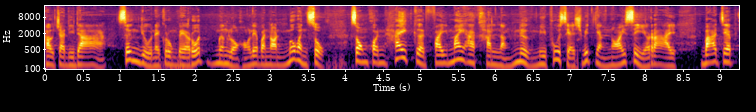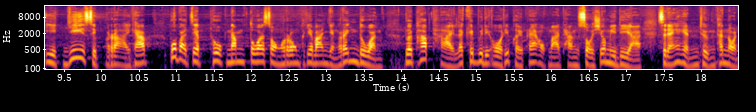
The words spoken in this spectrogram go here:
อัลจาดิดา ซึ่งอยู่ในกรุงเบรุตเมืองหลวงของเลบานอนเมื่อวันศุกร์ ส่งผลให้เกิดไฟไหม้อาคารหลังหนึ่ง มีผู้เสียชีวิตอย่างน้อย 4 ราย บาดเจ็บอีก 20 รายครับ ผู้บาดเจ็บถูกนำตัวส่งโรงพยาบาลอย่างเร่งด่วน โดยภาพถ่ายและคลิปวิดีโอที่เผยแพร่ออกมาทางโซเชียลมีเดียแสดงให้เห็นถึงถนน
